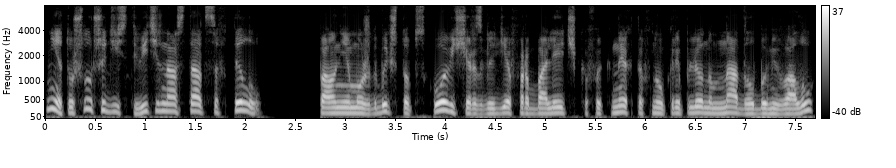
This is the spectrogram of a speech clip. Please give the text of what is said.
Нет, уж лучше действительно остаться в тылу. Вполне может быть, что Псковичи, разглядев арбалетчиков и кнехтов на укрепленном надолбами валу,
